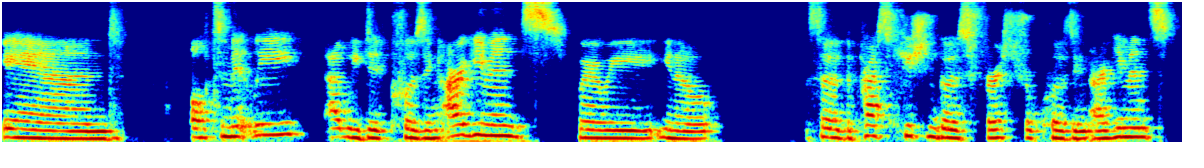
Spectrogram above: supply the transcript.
And ultimately, uh, we did closing arguments where we, you know, so the prosecution goes first for closing arguments.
